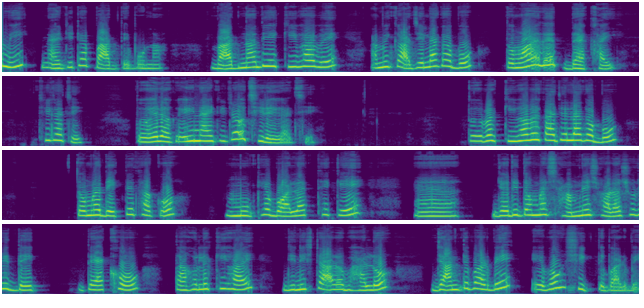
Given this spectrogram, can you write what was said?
আমি নাইটিটা বাদ দেব না। বাদ না দিয়ে কীভাবে আমি কাজে লাগাবো তোমাদের দেখাই। ঠিক আছে? তো এ দেখো, এই নাইটিটাও ছিঁড়ে গেছে। তো এবার কীভাবে কাজে লাগাবো? তোমরা দেখতে থাকো, মুখে বলার থেকে যদি তোমরা সামনে সরাসরি দেখ তাহলে কি হয়? জিনিসটা আরও ভালো জানতে পারবে এবং শিখতে পারবে।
